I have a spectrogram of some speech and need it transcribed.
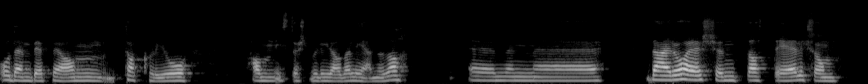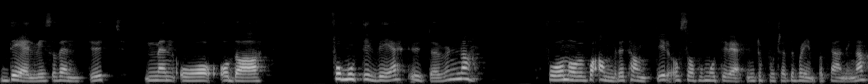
Og den BPA-en takler jo han i størst mulig grad alene, da. Eh, men der òg har jeg skjønt at det er liksom delvis å vente ut, men òg å da få motivert utøveren, da. Få den over på andre tanker, og så få motivert den til å fortsette å bli med på treninga.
